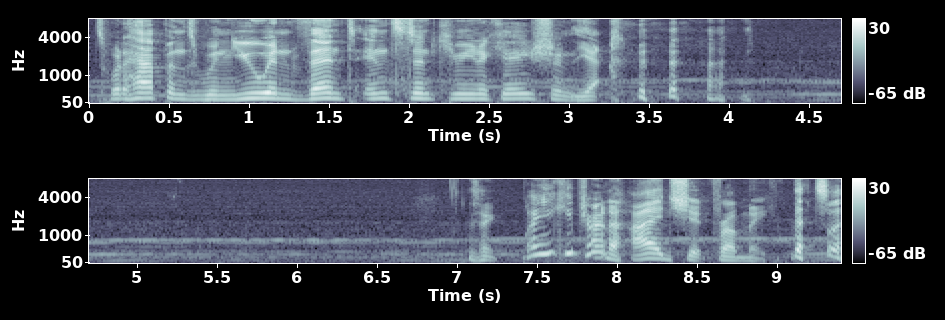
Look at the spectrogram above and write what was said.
It's what happens when you invent instant communication. Yeah. it's like, why do you keep trying to hide shit from me? That's a.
